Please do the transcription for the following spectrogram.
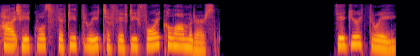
height equals 53 to 54 kilometers. Figure 3.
